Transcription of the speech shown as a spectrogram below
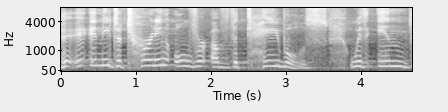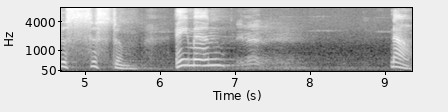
It, it needs a turning over of the tables within the system. Amen? Amen. Now,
